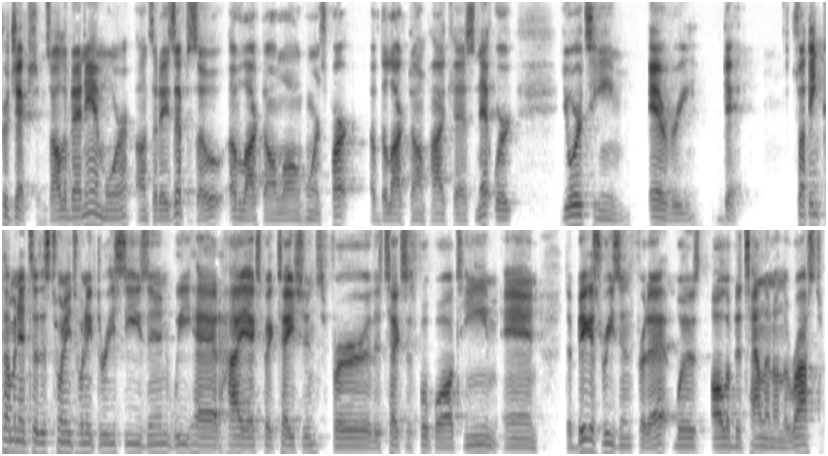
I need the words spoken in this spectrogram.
projections. All of that and more on today's episode of Locked On Longhorns, part of the Locked On Podcast Network, your team every day. So I think coming into this 2023 season, we had high expectations for the Texas football team. And the biggest reason for that was all of the talent on the roster,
